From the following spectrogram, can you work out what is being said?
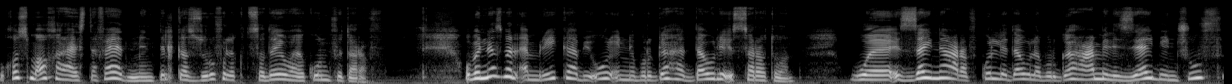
وقسم آخر هيستفاد من تلك الظروف الاقتصادية وهيكون في طرف. وبالنسبة لأمريكا بيقول إن برجها الدولي السرطان. وإزاي نعرف كل دولة برجها عامل إزاي؟ بنشوف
